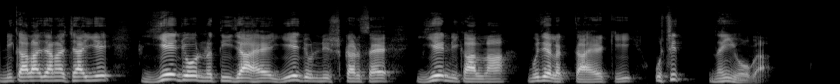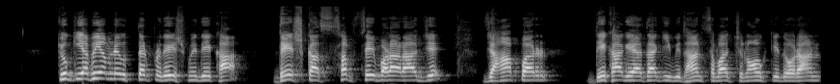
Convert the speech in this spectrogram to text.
निकाला जाना चाहिए। ये जो नतीजा है, ये जो निष्कर्ष है, ये निकालना मुझे लगता है कि उचित नहीं होगा। क्योंकि अभी हमने उत्तर प्रदेश में देखा, देश का सबसे बड़ा राज्य, जहाँ पर देखा गया था कि विधानसभा चुनाव के दौरान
